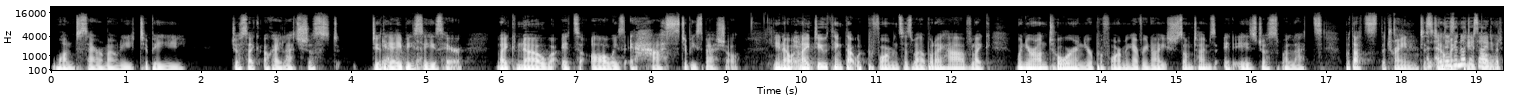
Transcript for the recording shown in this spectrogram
want ceremony to be just like, okay, let's just do the Yeah, yeah. ABCs here. Like, no, it's always, it has to be special, you know? And I do think that with performance as well. But I have, like, when you're on tour and you're performing every night, sometimes it is just, well, let's, but that's the training to And, still and there's another side of it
